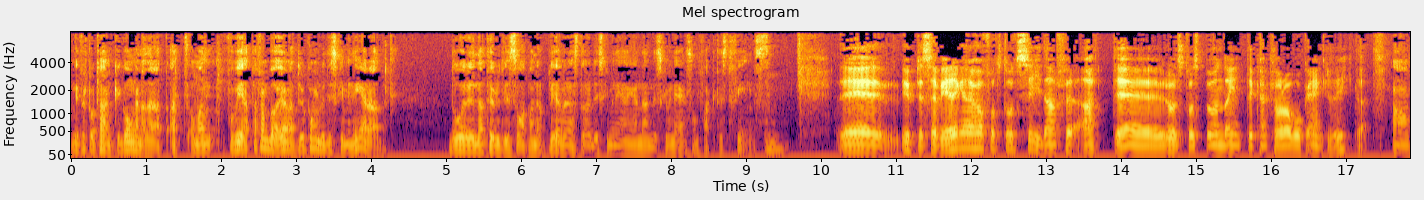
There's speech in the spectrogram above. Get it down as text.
ni förstår tankegångarna där. Att, att om man får veta från början att du kommer bli diskriminerad. Då är det naturligtvis så att man upplever en större diskriminering än den diskriminering som faktiskt finns. Mm. Eh, uteserveringar har fått stå åt sidan för att eh, rullstolsbundna inte kan klara av att åka enkelriktat. Ja.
